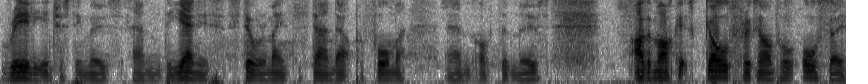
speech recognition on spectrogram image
really interesting moves. Um, the yen is still remains the standout performer um, of the moves. Other markets, gold, for example, also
